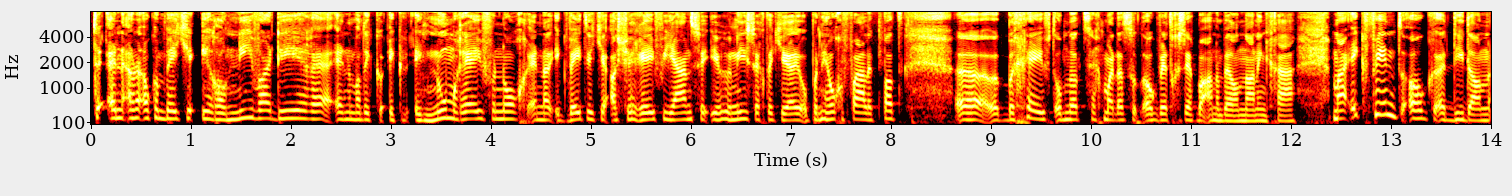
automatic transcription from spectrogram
te- en, en ook een beetje ironie waarderen. En want ik, ik, ik noem Reven nog. En eh, ik weet dat je als je Reviaanse ironie zegt, dat je op een heel gevaarlijk pad eh, begeeft. Omdat zeg maar, dat ook werd gezegd bij Annabel Nanninga. Maar ik vind ook, die dan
